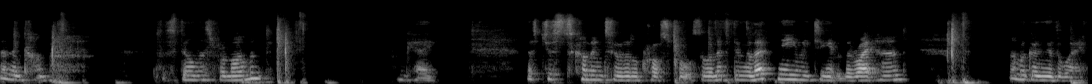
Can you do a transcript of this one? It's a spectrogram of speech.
And then come to stillness for a moment. Okay. Let's just come into a little cross crawl. So we're lifting the left knee, meeting it with the right hand, and we're going the other way.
